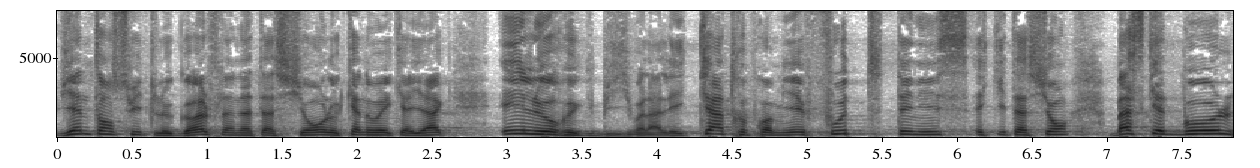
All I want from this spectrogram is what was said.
Viennent ensuite le golf, la natation, le canoë-kayak et le rugby. Voilà, les quatre premiers. Foot, tennis, équitation, basketball.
